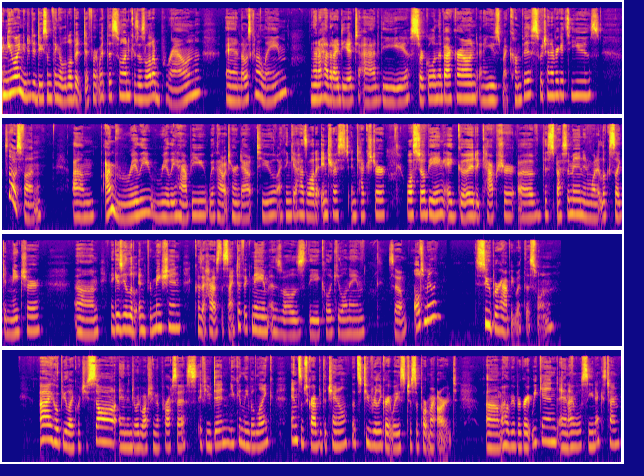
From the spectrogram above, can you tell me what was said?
I knew I needed to do something a little bit different with this one because there's a lot of brown and that was kind of lame. And then I had that idea to add the circle in the background and I used my compass, which I never get to use. So that was fun. Um, I'm really, really happy with how it turned out too. I think it has a lot of interest and texture while still being a good capture of the specimen and what it looks like in nature. Um, it gives you a little information because it has the scientific name as well as the colloquial name. So ultimately, super happy with this one. I hope you like what you saw and enjoyed watching the process. If you did, you can leave a like and subscribe to the channel. That's two really great ways to support my art. Um, I hope you have a great weekend, and I will see you next time.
